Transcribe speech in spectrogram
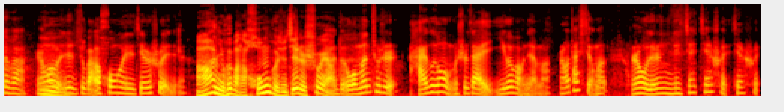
对吧？然后就就把他轰回去接着睡去。啊，你会把他轰回去接着睡啊？对，我们就是孩子跟我们是在一个房间嘛，然后他醒了。然后我就说你接接水，接水。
